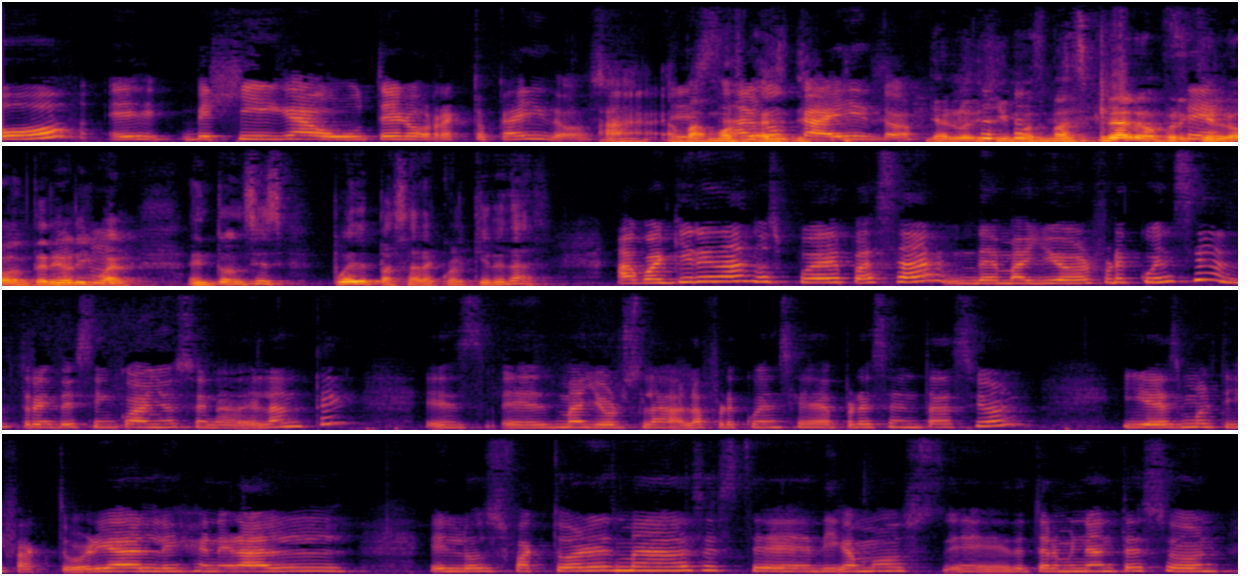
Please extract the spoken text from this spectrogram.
o eh, vejiga o útero recto caído. O sea, ah, es vamos, algo caído. Ya lo dijimos más claro porque Sí. lo anterior igual. Entonces, puede pasar a cualquier edad. A cualquier edad nos puede pasar de mayor frecuencia, de 35 años en adelante. Es, es mayor la, la frecuencia de presentación y es multifactorial. En general, eh, los factores más, este, digamos, eh, determinantes son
